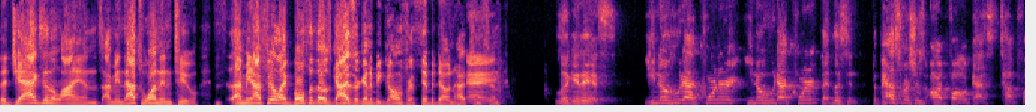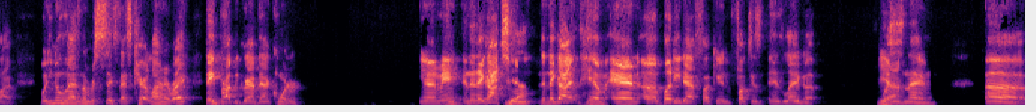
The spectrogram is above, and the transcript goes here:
the Jags and the Lions. I mean, that's one and two. I mean, I feel like both of those guys are going to be going for Thibodeaux and Hey, Hutchinson. look at this. You know who that corner? You know who that corner? Like, listen, the pass rushers aren't falling past top five. But you know who has number six? That's Carolina, right? They probably grabbed that corner. You know what I mean? And then they got two. Yeah. Then they got him and uh Buddy that fucking fucked his, his leg up. What's Yeah. his name? Uh,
